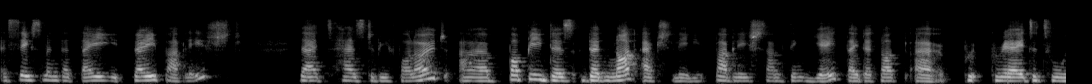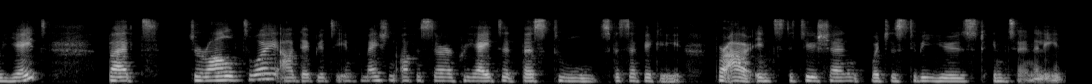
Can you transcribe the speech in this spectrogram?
assessment that they they published that has to be followed. Uh, POPI does, did not actually publish something yet. They did not uh, create a tool yet, but Gerald Toy, our Deputy Information Officer, created this tool specifically for our institution, which is to be used internally.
